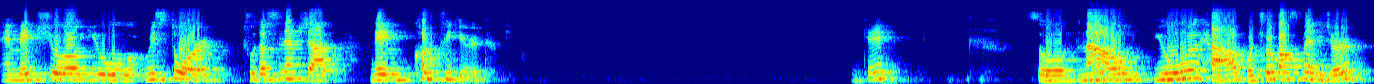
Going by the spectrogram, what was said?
and make sure you restore to the snapshot name configured. Okay. So now you will have VirtualBox Manager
